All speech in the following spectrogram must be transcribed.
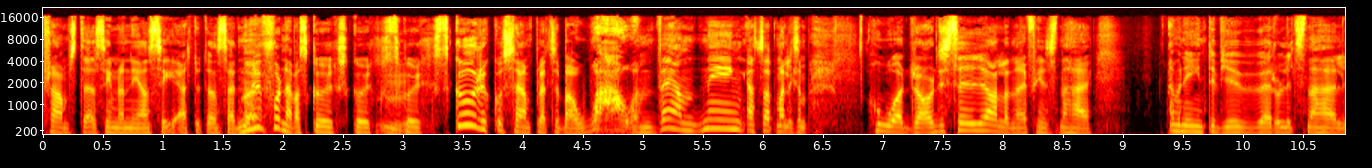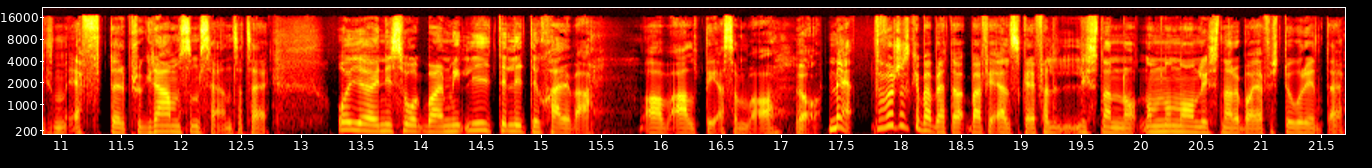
framställs så himla nyanserat. Utan så här, nu får den här vara skurk, skurk, skurk, skurk och sen plötsligt bara wow, en vändning. Alltså att man liksom hårdrar. Och det säger ju alla när det finns såna här ja, men, intervjuer och lite såna här liksom, efterprogram som sänds. Att, oj, oj, ni såg bara en liten, liten skärva av allt det som var. Ja. Men för först ska jag bara berätta varför jag älskar det. Ifall lyssnar någon, om någon, någon lyssnar och bara, jag förstår inte.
